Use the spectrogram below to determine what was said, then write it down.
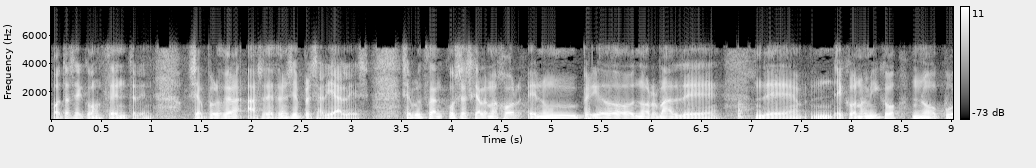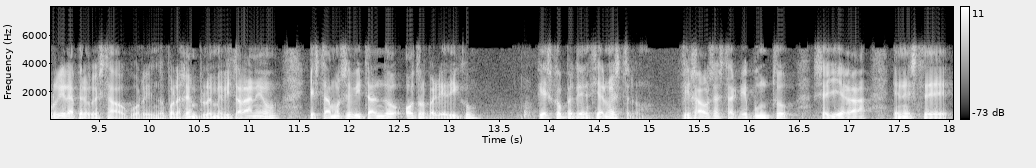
otras se concentren, se produzcan asociaciones empresariales, se produzcan cosas que a lo mejor en un periodo normal de, de, económico no ocurriera, pero que está ocurriendo. Por ejemplo, en Mediterráneo estamos evitando otro periódico, que es competencia nuestro. Fijaos hasta qué punto se llega en este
